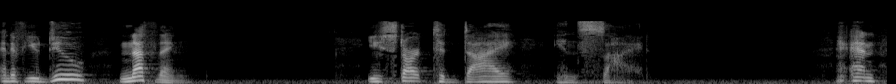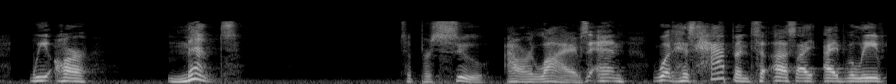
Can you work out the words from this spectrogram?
And if you do nothing, you start to die inside. And we are meant to pursue our lives. And what has happened to us, I, I, believe,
